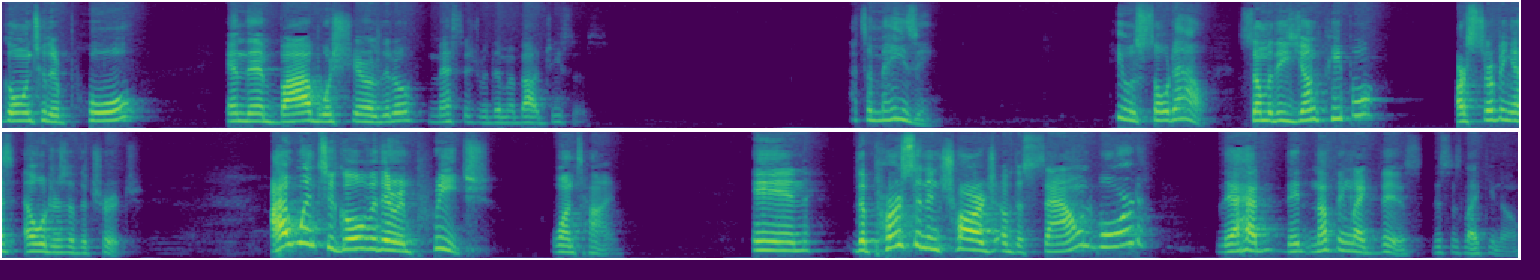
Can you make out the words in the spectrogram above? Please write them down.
going to their pool, and then Bob would share a little message with them about Jesus. That's amazing. He was sold out. Some of these young people are serving as elders of the church. I went to go over there and preach one time. And the person in charge of the soundboard, they had they, nothing like this. This is like, you know,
